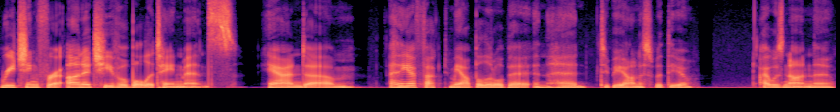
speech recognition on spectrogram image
reaching for unachievable attainments and um, I think it fucked me up a little bit in the head, to be honest with you. I was not in a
